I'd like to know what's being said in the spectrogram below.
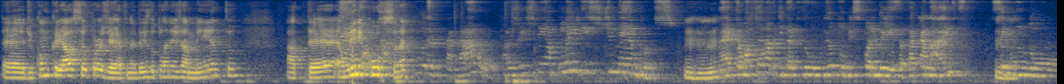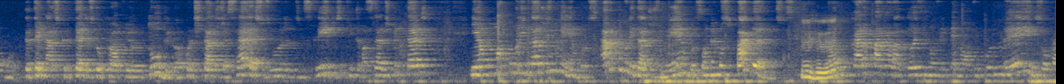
é, de como criar o seu projeto, né? Desde o planejamento até. É um é, mini curso, né? do canal, a gente tem a playlist de membros, uhum. né? Que é uma ferramenta que o YouTube disponibiliza para canais Uhum. segundo uhum. determinados critérios do próprio YouTube, a quantidade de acessos, o número de inscritos, enfim, tem uma série de critérios, e é uma comunidade de membros. A comunidade de membros são membros pagantes. Uhum. Então, o cara paga lá R$ 2,99 por mês ou R$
